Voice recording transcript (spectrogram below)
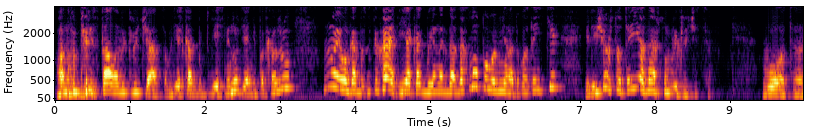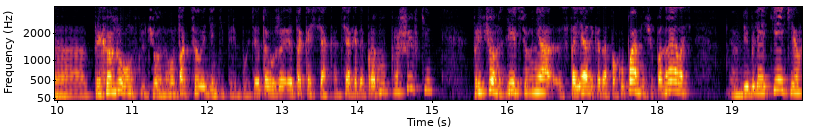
оно перестало выключаться. Вот здесь как бы 10 минут я не подхожу, ну и он как бы затыхает, и я как бы иногда захлопываю, мне надо куда-то идти или еще что-то, и я знаю, что он выключится. Вот, э, прихожу, он включенный, он так целый день теперь будет. Это уже, это косяк, от всякой этой прошивки. Причем здесь у меня стояли, когда покупаем, мне что понравилось, в библиотеке,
